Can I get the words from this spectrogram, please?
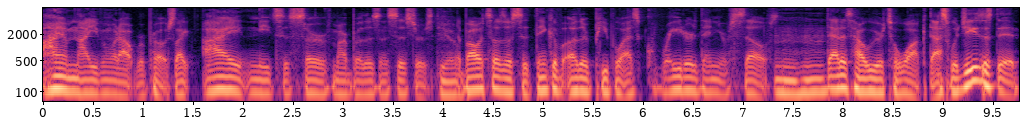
I am not even without reproach. Like, I need to serve my brothers and sisters. Yeah. The Bible tells us to think of other people as greater than yourselves. Mm-hmm. That is how we are to walk. That's what Jesus did.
